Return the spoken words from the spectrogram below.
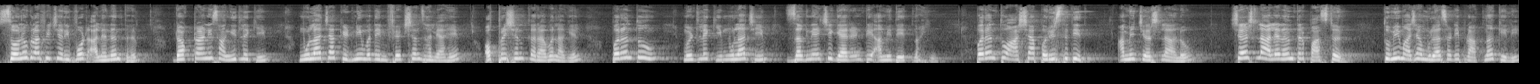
सोनोग्राफीचे रिपोर्ट आल्यानंतर डॉक्टरांनी सांगितले की मुलाच्या किडनीमध्ये इन्फेक्शन झाले आहे ऑपरेशन करावं लागेल. परंतु म्हटले की मुलाची जगण्याची गॅरंटी आम्ही देत नाही. परंतु अशा परिस्थितीत आम्ही चर्चला आलो. चर्चला आल्यानंतर पास्टर तुम्ही माझ्या मुलासाठी प्रार्थना केली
